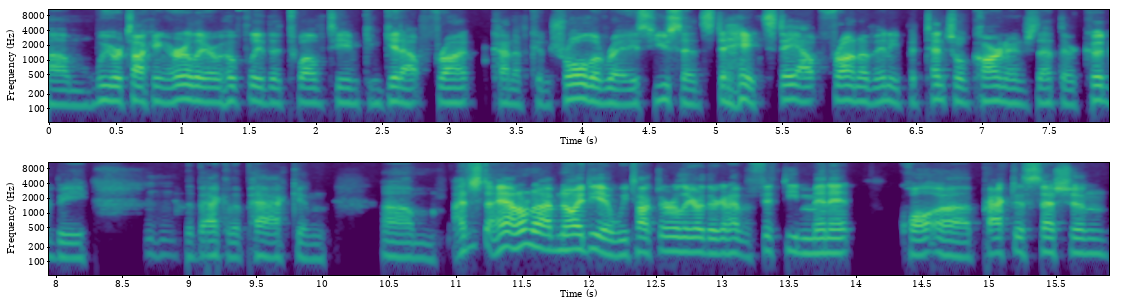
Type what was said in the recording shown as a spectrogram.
um, we were talking earlier. Hopefully, the 12 team can get out front, kind of control the race. You said stay stay out front of any potential carnage that there could be, mm-hmm. the back of the pack. And um, I just I, don't know. I have no idea. We talked earlier. They're gonna have a 50 minute qual uh, practice session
